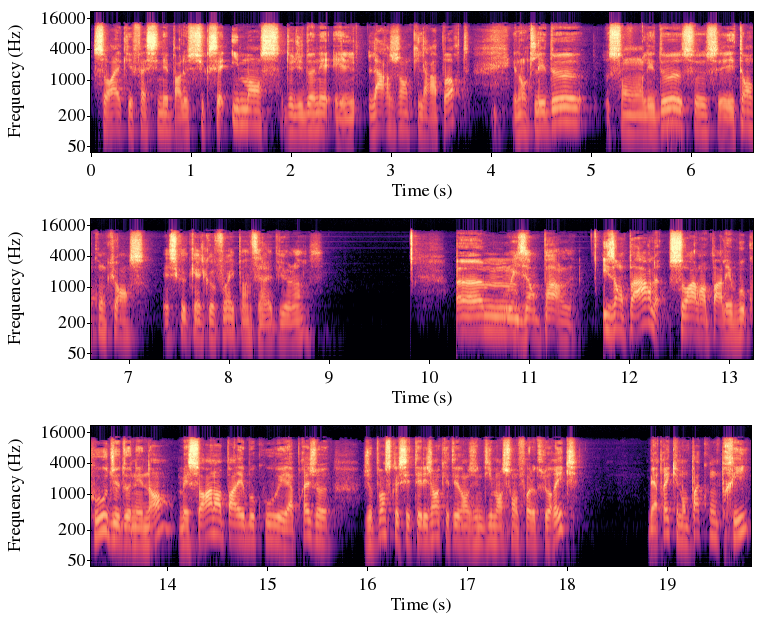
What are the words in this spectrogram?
Soral qui est fasciné par le succès immense de Dieudonné et l'argent qu'il rapporte. Et donc les deux sont les deux se, étaient en concurrence. Est-ce que quelquefois ils pensent à la violence? Euh... ou ils en parlent? Ils en parlent, Soral en parlait beaucoup, Dieudonné non, mais Soral en parlait beaucoup. Et après, je, je pense que c'était les gens qui étaient dans une dimension folklorique, mais après qui n'ont pas compris,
